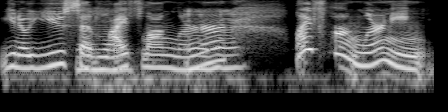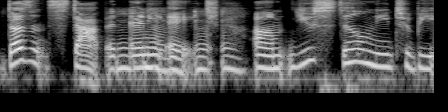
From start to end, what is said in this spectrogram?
you know, you said Mhm. lifelong learner. Mhm. Lifelong learning doesn't stop at any Mm-mm, age. Um, you still need to be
